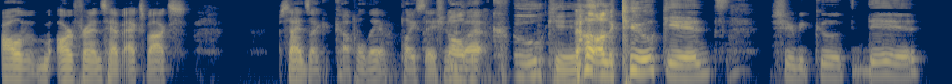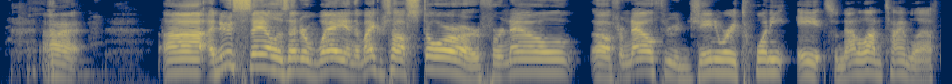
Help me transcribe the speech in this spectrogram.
all of our friends have Xbox. Besides, like a couple, they have PlayStation. All the cool kids. all the cool kids. Should be cool if they did. All right. Uh, a new sale is underway in the Microsoft Store for now, uh, from now through January 28th. So not a lot of time left.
